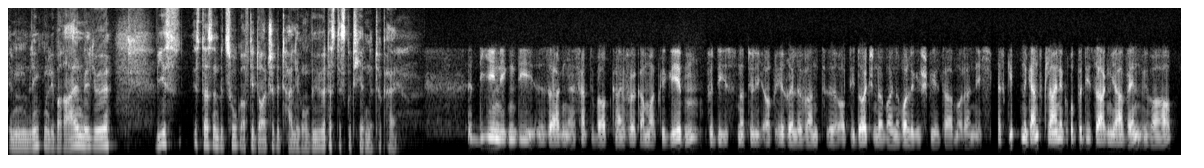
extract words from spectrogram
im linken liberalen Milieu. Wie ist, ist das in Bezug auf die deutsche Beteiligung? Wie wird das diskutiert in der Türkei? Diejenigen, die sagen, es hat überhaupt keinen Völkermord gegeben, für die ist natürlich auch irrelevant, äh, ob die Deutschen dabei eine Rolle gespielt haben oder nicht. Es gibt eine ganz kleine Gruppe, die sagen, ja, wenn überhaupt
